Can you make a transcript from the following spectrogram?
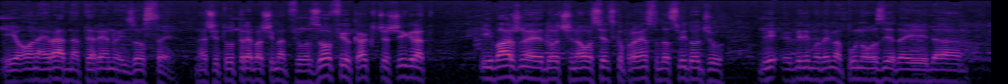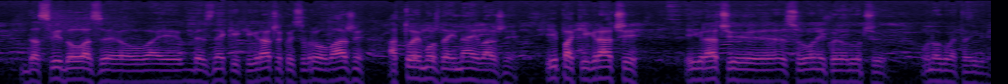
i onaj rad na terenu izostaje. Znači tu trebaš imati filozofiju kako ćeš igrat i važno je doći na ovo svjetsko prvenstvo da svi dođu, vi- vidimo da ima puno ozljeda i da, da svi dolaze ovaj, bez nekih igrača koji su vrlo važni, a to je možda i najvažnije. Ipak igrači, igrači e, su oni koji odlučuju u nogometnoj igri.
